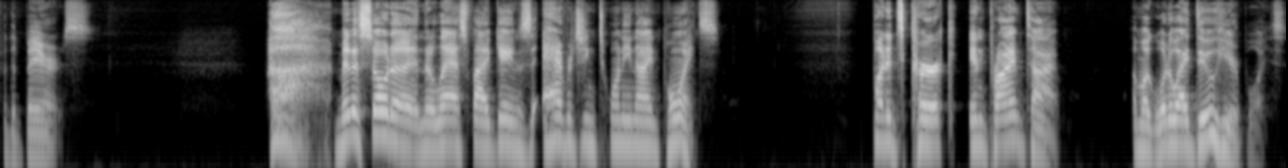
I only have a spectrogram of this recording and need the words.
for the Bears. Minnesota in their last five games is averaging 29 points. But it's Kirk in prime time. I'm like, what do I do here, boys?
